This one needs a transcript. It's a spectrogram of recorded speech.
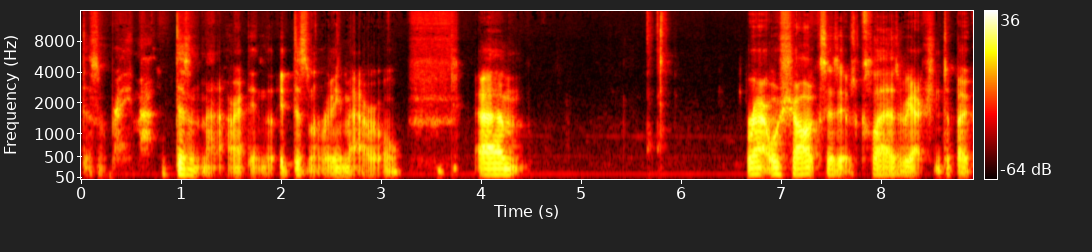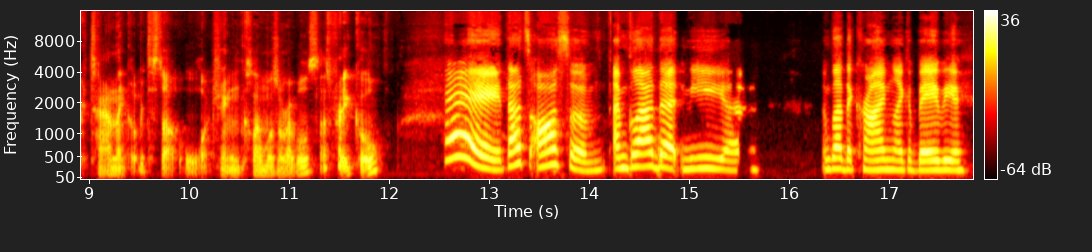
doesn't really matter. It doesn't matter at the end. Of, it doesn't really matter at all. Um, Rattle Shark says it was Claire's reaction to Bo Katan that got me to start watching Clone Wars and Rebels. That's pretty cool. Hey, that's awesome. I'm glad that me, uh, I'm glad that crying like a baby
